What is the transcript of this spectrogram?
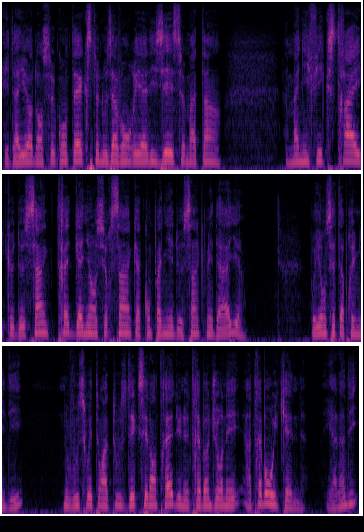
Et d'ailleurs, dans ce contexte, nous avons réalisé ce matin un magnifique strike de 5 trades gagnants sur 5 accompagné de 5 médailles. Voyons cet après-midi. Nous vous souhaitons à tous d'excellents trades, une très bonne journée, un très bon week-end et à lundi.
